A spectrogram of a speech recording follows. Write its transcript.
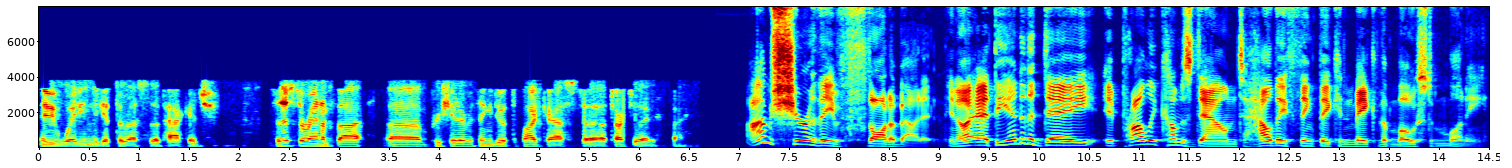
maybe waiting to get the rest of the package. So just a random thought. Uh, appreciate everything you do with the podcast. Uh, talk to you later. Bye. I'm sure they've thought about it. You know, at the end of the day, it probably comes down to how they think they can make the most money.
